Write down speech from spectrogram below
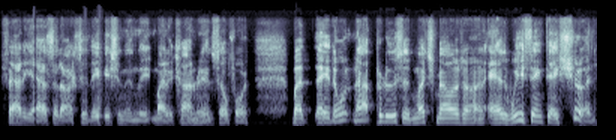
fatty acid oxidation in the mitochondria and so forth, but they don't not produce as much melatonin as we think they should.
